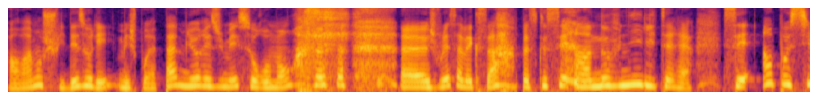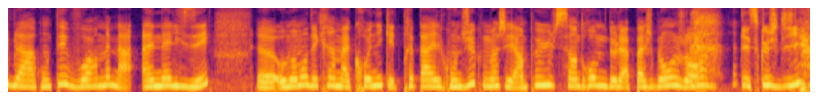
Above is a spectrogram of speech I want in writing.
Alors vraiment, je suis désolée, mais je pourrais pas mieux résumer ce roman. Euh, je vous laisse avec ça, parce que c'est un ovni littéraire. C'est impossible à raconter, voire même à analyser. Euh, au moment d'écrire ma chronique et de préparer le conduit, moi j'ai un peu eu le syndrome de la page blanche, genre qu'est-ce que je dis?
